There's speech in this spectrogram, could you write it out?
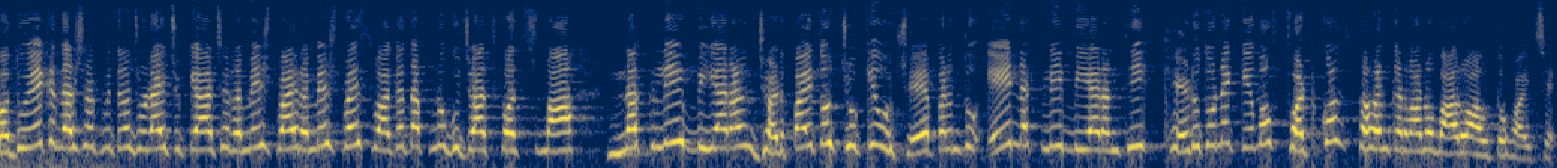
વધુ એક દર્શક મિત્ર જોડાઈ ચુક્યા છે. રમેશભાઈ રમેશભાઈ, સ્વાગત આપનું ગુજરાત ફર્સ્ટમાં. નકલી બિયારણ ઝડપાઈ તો ચૂક્યું છે, પરંતુ એ નકલી બિયારણથી ખેડૂતોને કેવો ફટકો સહન કરવાનો વારો આવતો હોય છે?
